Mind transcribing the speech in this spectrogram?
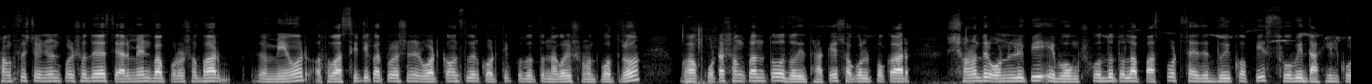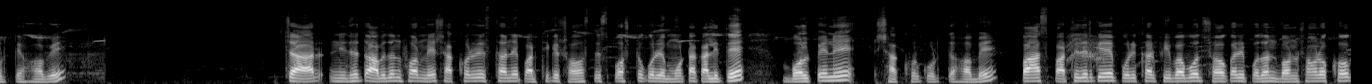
সংশ্লিষ্ট ইউনিয়ন পরিষদের চেয়ারম্যান বা পৌরসভার মেয়র অথবা সিটি কর্পোরেশনের ওয়ার্ড কাউন্সিলর কর্তৃক প্রদত্ত নাগরিক সনদপত্র, ঘ কোটা সংক্রান্ত যদি থাকে সকল প্রকার সনদের অনুলিপি এবং সদ্য তোলা পাসপোর্ট সাইজের দুই কপি ছবি দাখিল করতে হবে। চার, নির্ধারিত আবেদন ফর্মে স্বাক্ষরের স্থানে প্রার্থীকে সহজে স্পষ্ট করে মোটা কালিতে বলপেনে স্বাক্ষর করতে হবে। পাঁচ, প্রার্থীদেরকে পরীক্ষার ফি বাবদ সহকারী প্রধান বন সংরক্ষক,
